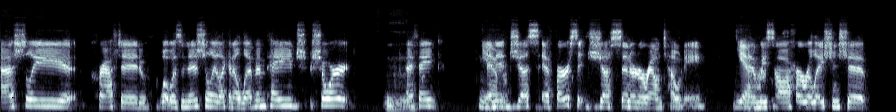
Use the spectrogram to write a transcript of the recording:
Ashley crafted what was initially like an 11 page short, Mhm. I think. Yeah, And it just, at first, it just centered around Toni. yeah, And we saw her relationship.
